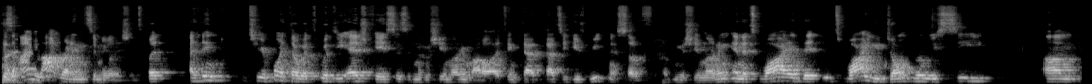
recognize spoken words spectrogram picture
because I'm not running simulations, but I think to your point though, with with the edge cases in the machine learning model, I think that that's a huge weakness of, of machine learning, and it's why that it's why you don't really see. Um,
